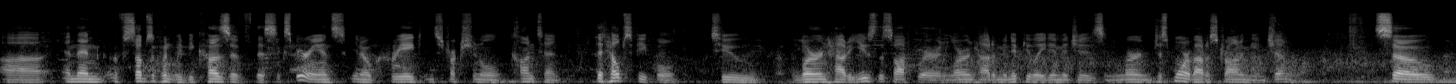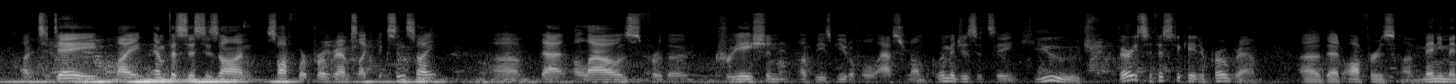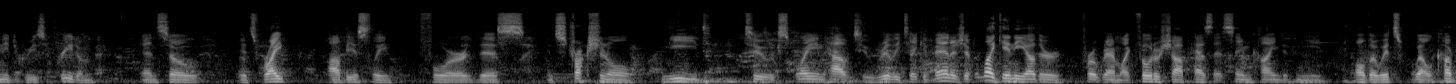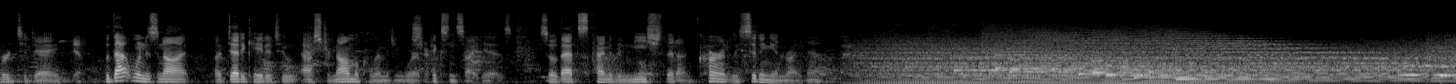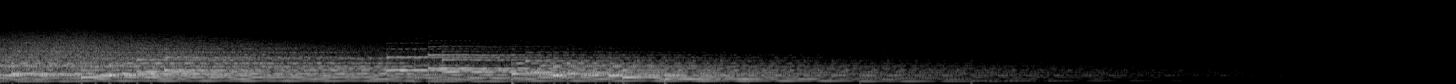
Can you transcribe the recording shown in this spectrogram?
uh, and then subsequently because of this experience, you know, create instructional content that helps people to learn how to use the software and learn how to manipulate images and learn just more about astronomy in general. So uh, today, my emphasis is on software programs like PixInsight um, that allows for the creation of these beautiful astronomical images. It's a huge, very sophisticated program uh, that offers uh, many, many degrees of freedom. And so it's ripe, obviously, for this instructional need to explain how to really take advantage of it, like any other program like Photoshop has that same kind of need, although it's well covered today. Yep. But that one is not uh, dedicated to astronomical imaging where Sure. PixInsight is. So that's kind of the niche that I'm currently sitting in right now.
